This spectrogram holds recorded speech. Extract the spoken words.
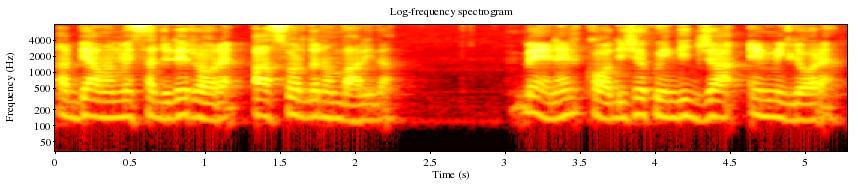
Abbiamo il messaggio di errore password non valida. Bene, il codice quindi già è migliore.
